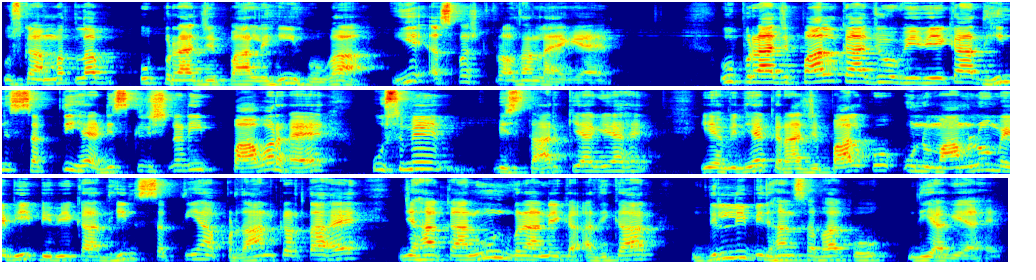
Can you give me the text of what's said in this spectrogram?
उसका मतलब उपराज्यपाल ही होगा। ये स्पष्ट प्रावधान लाया गया है। उपराज्यपाल का जो विवेकाधीन शक्ति है डिस्क्रिशनरी पावर है, उसमें विस्तार किया गया है। यह विधेयक राज्यपाल को उन मामलों में भी विवेकाधीन शक्तियाँ प्रदान करता है, जहाँ कानून बनाने का अधिकार दिल्ली विधानसभा को दिया गया है।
